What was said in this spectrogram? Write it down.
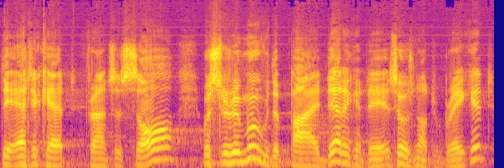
The etiquette, Francis saw, was to remove the pie delicately so as not to break it,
